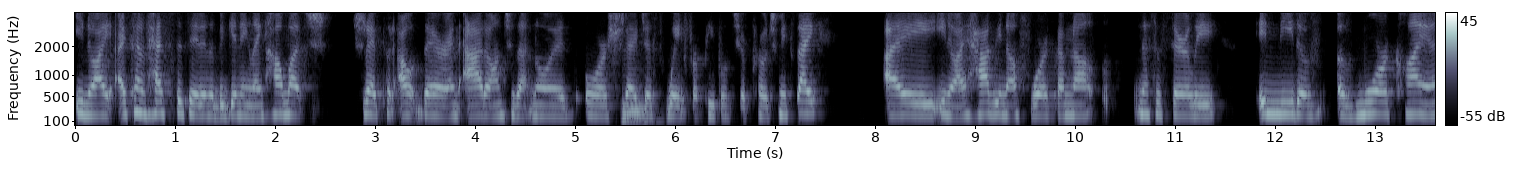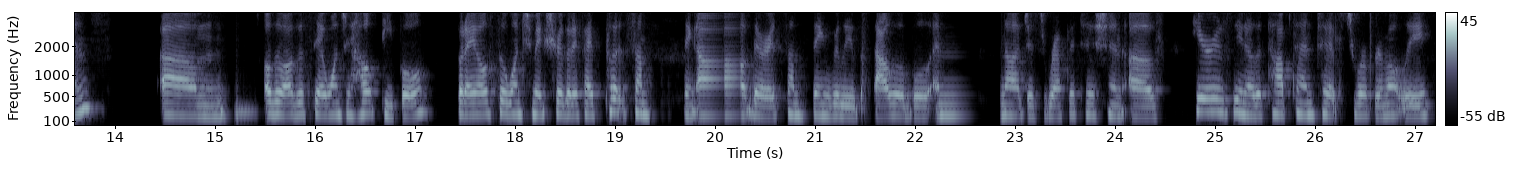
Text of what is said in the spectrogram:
you know I, I kind of hesitated in the beginning like how much should i put out there and add on to that noise or should mm. i hmm. just wait for people to approach me because i i you know i have enough work i'm not necessarily in need of of more clients um, although obviously i want to help people but i also want to make sure that if i put something out there it's something really valuable and not just repetition of here's you know the top 10 tips to work remotely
